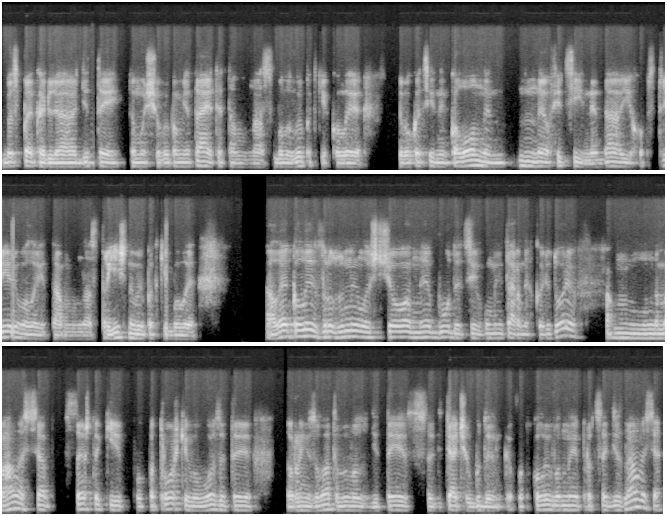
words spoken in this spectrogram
безпека для дітей, тому що ви пам'ятаєте, там у нас були випадки, коли евакуаційні колони неофіційні, да їх обстрілювали. і Там у нас трагічні випадки були. Але коли зрозуміло, що не буде цих гуманітарних коридорів, намагалася все ж таки по- потрошки вивозити, організувати вивоз дітей з дитячих будинків. От коли вони про це дізналися,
